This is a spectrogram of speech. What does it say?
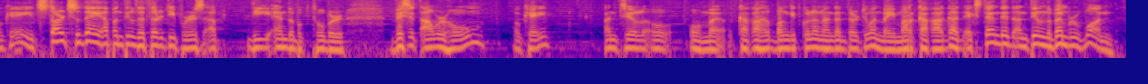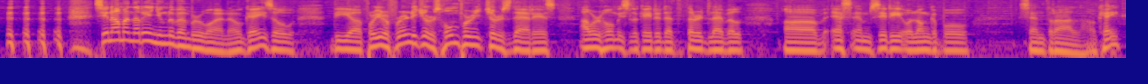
Okay, it starts today up until the 31st up the end of October. Visit our home, okay? Until, oh, oh ma- kakabanggit ko lang hanggang 31, may marka kagad. Extended until November 1. Sinama na rin yung November 1, okay? So, the uh, for your furnitures, home furnitures that is, our home is located at the third level of SM City, Olongapo, Central. Okay?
